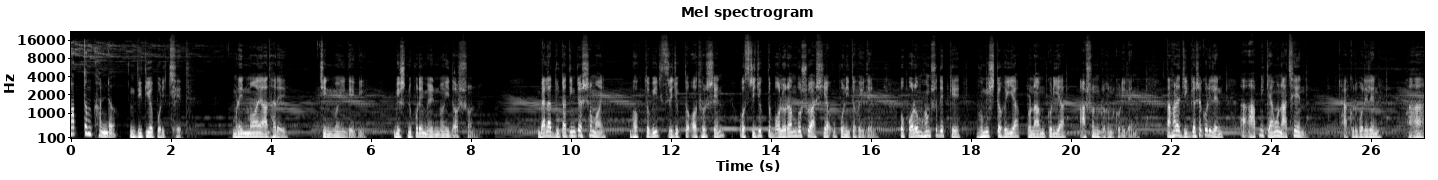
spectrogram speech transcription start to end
সপ্তম খণ্ড। দ্বিতীয় পরিচ্ছেদ। মৃন্ময় আধারে চিন্ময়ী দেবী, বিষ্ণুপুরে মৃন্ময়ী দর্শন। বেলা দুটা তিনটার সময় ভক্তবীর শ্রীযুক্ত অধর সেন ও শ্রীযুক্ত বলরাম বসু আসিয়া উপনীত হইলেন ও পরমহংসদেবকে ভূমিষ্ঠ হইয়া প্রণাম করিয়া আসন গ্রহণ করিলেন। তাহারা জিজ্ঞাসা করিলেন আপনি কেমন আছেন? ঠাকুর বলিলেন হ্যাঁ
